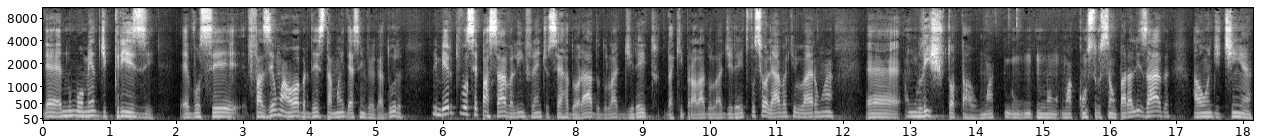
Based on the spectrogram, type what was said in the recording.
é, no momento de crise, é, você fazer uma obra desse tamanho, dessa envergadura, Primeiro que você passava ali em frente o Serra Dourado, do lado direito, daqui para lá do lado direito, você olhava aquilo lá era uma, é, um lixo total, uma, um, uma, uma, construção paralisada, aonde tinha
